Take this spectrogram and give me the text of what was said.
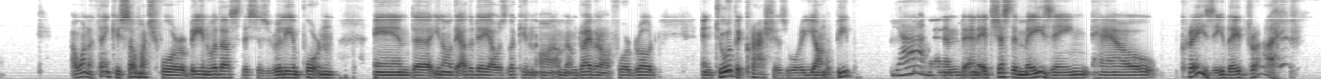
I want to thank you so much for being with us. This is really important. And, uh, you know, the other day I was looking on, I'm, I'm driving on Ford Road, and two of the crashes were young people. Yeah. And, and it's just amazing how crazy they drive.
